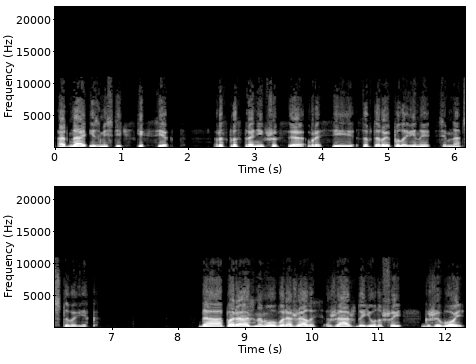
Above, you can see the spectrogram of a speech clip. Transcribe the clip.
одна из мистических сект, распространившихся в России со второй половины XVII века. Да, по-разному выражалась жажда юношей к живой,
